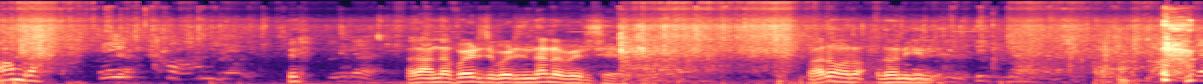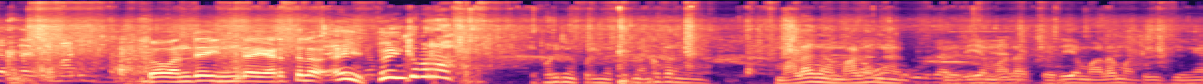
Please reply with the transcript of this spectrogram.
பாம்புடா. ஏய், அதான் அந்த போயிடுச்சு போயிடுச்சு தாண்டா போயிடுச்சு. வரும் வரும். அது நிற்கிது ஸோ வந்து இந்த இடத்துல ஏய் இங்கே போடுறா பொறுமை பொறுமை அங்கே பாருங்க. மழைங்க மழைங்க பெரிய மலை பெரிய மலை மாட்டிக்கிட்டீங்க.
